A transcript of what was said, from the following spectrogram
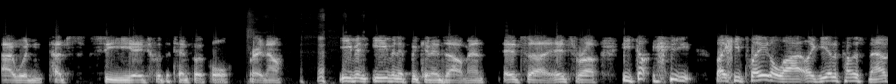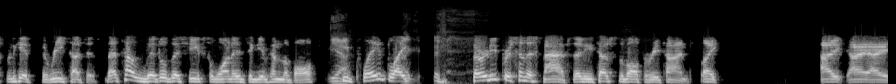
I wouldn't touch CEH with a ten foot pole right now. even even if McKinnon's out, man, it's uh it's rough. He, t- he like he played a lot. Like he had a ton of snaps, but he had three touches. That's how little the Chiefs wanted to give him the ball. Yeah. He played like thirty percent of snaps and he touched the ball three times. Like I I I,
